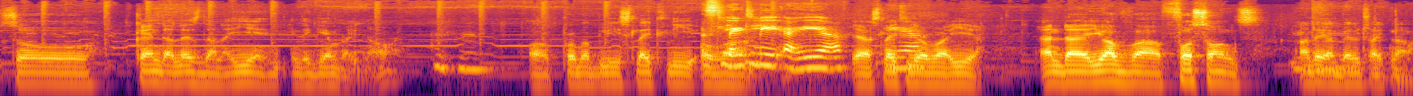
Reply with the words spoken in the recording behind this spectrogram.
so kind of less than a year in, the game right now, or probably slightly over. Slightly a year. Yeah, slightly yeah. over a year, and uh, you have uh, four songs under your belt right now.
